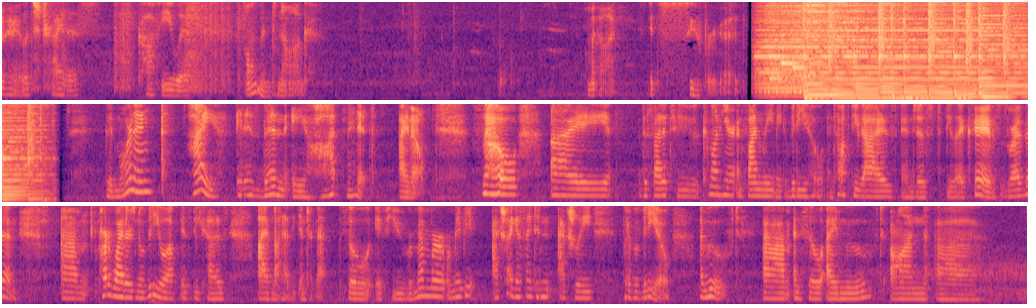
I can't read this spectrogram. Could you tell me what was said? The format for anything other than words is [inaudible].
Okay, let's try this coffee with almond nog. Oh my god, it's super good. Good morning. Hi, it has been a hot minute. I know. So, I decided to come on here and finally make a video and talk to you guys and just be like, hey, this is where I've been. Um, part of why there's no video up is because I have not had the internet. So if you remember, or maybe actually, I guess I didn't actually put up a video, I moved. Um, and so I moved on uh,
